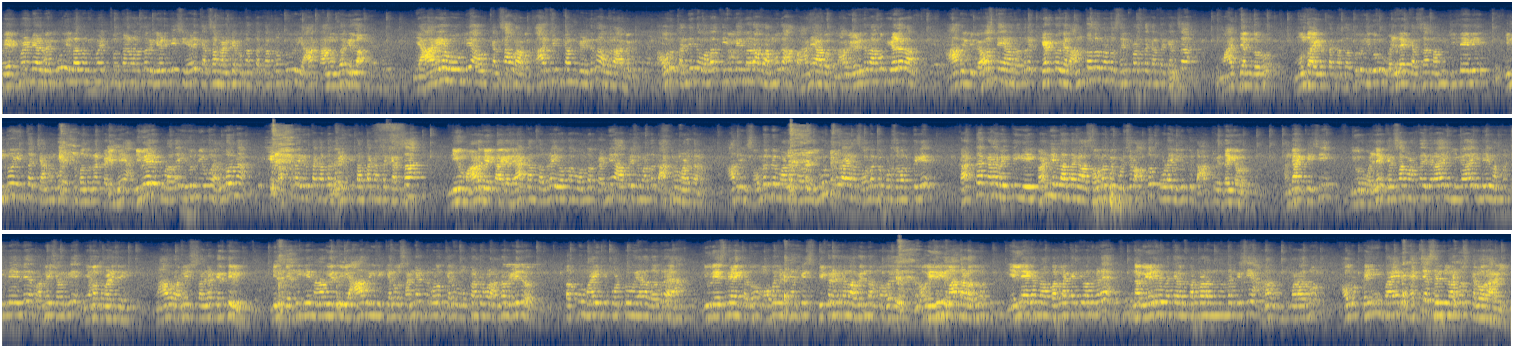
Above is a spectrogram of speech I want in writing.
ರೆಕಮೆಂಡ್ ಹೇಳ್ಬೇಕು ಇಲ್ಲ ಮುದ್ದಾಣ ಅಂತ ಹೇಳಿ ಹೇಳಿ ಕೆಲಸ ಮಾಡ್ಕೋಬೇಕಂತಕ್ಕಂಥದ್ದು ಯಾವ ಕಾನೂನ್ದಾಗ ಇಲ್ಲ. ಯಾರೇ ಹೋಗ್ಲಿ ಅವ್ರ ಕೆಲಸ ಅವ್ರು ಆಗ್ಬೇಕು. ಕಾಸ್ಟ್ ಇನ್ಕಮ್ ಕೇಳಿದ್ರೆ ಅವ್ರು ಆಗ್ಬೇಕು. ಅವರು ತಂದಿದ್ದ ಹೊಲ ತೀರ್ಕೆಯಿಂದ ಅವ್ರ ಅಮ್ಮದ ಆ ಪ್ರಾಣಿ ಆಗೋದು ನಾವು ಹೇಳಿದ್ರೆ ಆಗ್ಬೇಕು ಆಗ್ಬೇಕು. ಆದ್ರೆ ಇಲ್ಲಿ ವ್ಯವಸ್ಥೆ ಏನಂತಂದ್ರೆ ಕೆಟ್ಟೋಗ್ಯದ ಹೋಗ್ಯದ. ಅಂಥದ್ದನ್ನು ಸರಿಪಡಿಸ್ತಕ್ಕಂಥ ಕೆಲಸ ಮಾಧ್ಯಮದವರು ಮುಂದಾಗಿರ್ತಕ್ಕಂಥದ್ದು. ಇದು ಒಳ್ಳೆ ಕೆಲಸ. ನಮ್ಮ ಜಿಲ್ಲೆಯಲ್ಲಿ ಇನ್ನೂ ಇಂಥ ಚಾನಲ್ಗಳು ಎಷ್ಟು ಬಂದ ಕಡಿಮೆ. ಅನಿವಾರ್ಯ ಕೂಡ ಇದು ನೀವು ಎಲ್ಲರನ್ನ ಕಷ್ಟದಾಗಿರ್ತಕ್ಕಂಥ ಬೆಳಕಿ ತರ್ತಕ್ಕಂಥ ಕೆಲಸ ನೀವು ಮಾಡಬೇಕಾಗಿದೆ. ಯಾಕಂತಂದ್ರೆ ಇವತ್ತು ಒಂದು ಕಣ್ಣಿನ ಆಪರೇಷನ್ ಮಾಡಿದ್ರೆ ಡಾಕ್ಟರ್ ಮಾಡ್ತಾನೆ. ಆದ್ರೆ ಈ ಸೌಲಭ್ಯ ಮಾಡಬೇಕಾದ್ರೆ ಇವರು ಕೂಡ ಏನೋ ಸೌಲಭ್ಯ ಕೊಡಿಸೋ ಹೊತ್ತಿಗೆ ಕಟ್ಟ ವ್ಯಕ್ತಿಗೆ ಕಣ್ಣಿಲ್ಲ ಅಂದಾಗ ಆ ಸೌಲಭ್ಯ ಕೊಡಿಸಿರೋ ಅದು ಕೂಡ ಇದಕ್ಕೆ ಡಾಕ್ಟರ್ ಇದ್ದಂಗೆ ಅವರು. ಹಂಗಾಗಿ ಇವರು ಒಳ್ಳೆ ಕೆಲಸ ಮಾಡ್ತಾ ಇದ್ದೀರಾ? ಈಗ ಇಲ್ಲಿ ನಮ್ಮ ಜಿಲ್ಲೆಯಲ್ಲೇ ರಮೇಶ್ ಅವರಿಗೆ ನೇಮಕ ಮಾಡಿದ್ರಿ ನಾವು ರಮೇಶ್ ಸಂಘಟ ಇರ್ತೀವಿ. ನಿಮ್ಮ ಜೊತೆಗೆ ನಾವು ಇರ್ತೀವಿ. ಆದ್ರೆ ಇಲ್ಲಿ ಕೆಲವು ಸಂಘಟನೆಗಳು, ಕೆಲವು ಮುಖಂಡರುಗಳು ಅಣ್ಣವ್ರು ಹೇಳಿದ್ರು, ತಪ್ಪು ಮಾಹಿತಿ ಕೊಟ್ಟು ಏನದಂದ್ರೆ ಇವ್ರ ಹೆಸರು ಹೇಳಿಕೊಂಡು ಮೊಬೈಲ್ ಹಿಡ್ಕೊಂಡ್ಕೆ ಸ್ಪೀಕರ್ ಹಿಡ್ಕೊಂಡು ಅವರಿಂದ ಅವ್ರ ಎದುರಿಗೆ ಮಾತಾಡೋದು. ಎಲ್ಲಿಯಾಗ ನಾವು ಬರ್ಲಾಕತ್ತೀವಿ ಅಂದ್ರೆ ನಾವು ಹೇಳಿವಿ ಮತ್ತೆ ಅವ್ರು ಬರ್ಬಾರ್ದಿಸಿ ಹಣ ಮಾಡೋದು ಅವ್ರ ಕೈ ಬಾಯಿಗೆ ಹಚ್ಚ ಸರಿಲ್ಲ ಅನ್ನೋದು ಕೆಲವರು ಆಗಲಿ.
